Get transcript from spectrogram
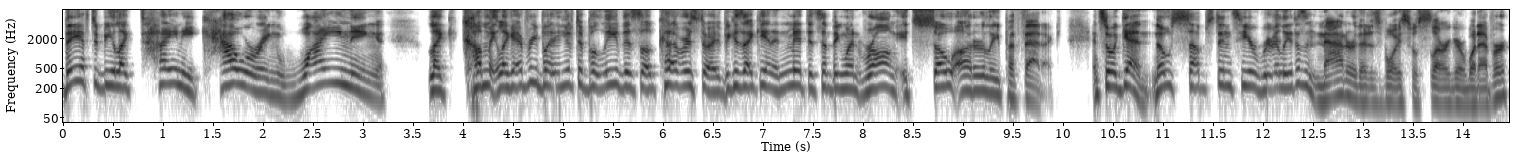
They have to be like tiny, cowering, whining like coming like everybody you have to believe this little cover story because i can't admit that something went wrong. It's so utterly pathetic. And so again no substance here really. It doesn't matter that his voice was slurring or whatever.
